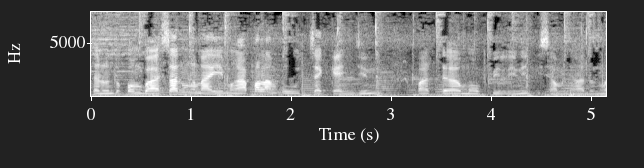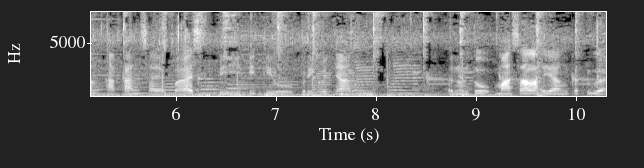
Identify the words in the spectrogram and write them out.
Dan untuk pembahasan mengenai mengapa lampu check engine pada mobil ini bisa menyala teman akan saya bahas di video berikutnya dan untuk masalah yang kedua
